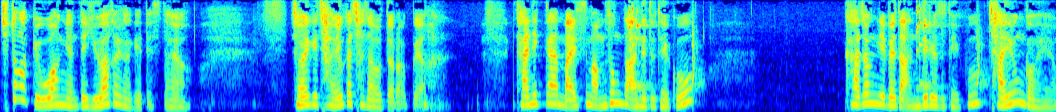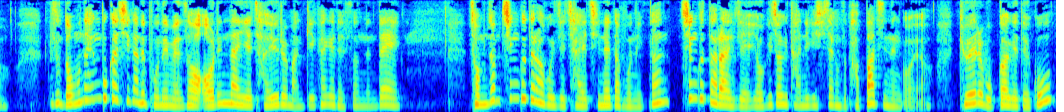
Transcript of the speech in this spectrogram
초등학교 5학년 때 유학을 가게 됐어요. 저에게 자유가 찾아오더라고요. 가니까 말씀 암송도 안 해도 되고, 가정 예배도 안 드려도 되고, 자유인 거예요. 그래서 너무나 행복한 시간을 보내면서 어린 나이에 자유를 만끽하게 됐었는데 점점 친구들하고 이제 잘 지내다 보니까 친구 따라 이제 여기저기 다니기 시작하면서 바빠지는 거예요. 교회를 못 가게 되고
